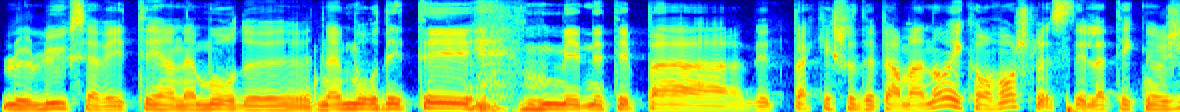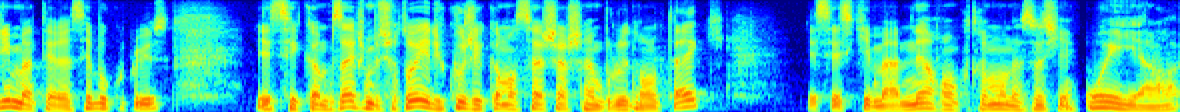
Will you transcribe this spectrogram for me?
le luxe avait été un amour de, un amour d'été, mais n'était pas, pas quelque chose de permanent, et qu'en revanche, c'est la technologie m'intéressait beaucoup plus. Et c'est comme ça que je me suis retrouvé. Et du coup, j'ai commencé à chercher un boulot dans le tech, et c'est ce qui m'a amené à rencontrer mon associé. Oui, alors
